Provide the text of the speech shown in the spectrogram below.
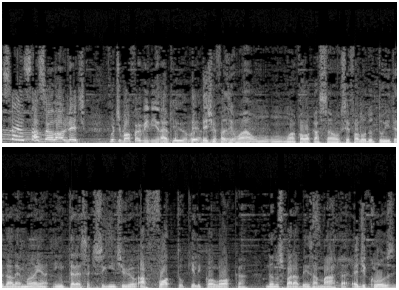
Sensacional, gente. Futebol feminino aqui De- Brasil. deixa eu fazer uma, um- uma colocação que você falou do Twitter da Alemanha. Interessante o seguinte, viu? A foto que ele coloca dando os parabéns a Marta, é de close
